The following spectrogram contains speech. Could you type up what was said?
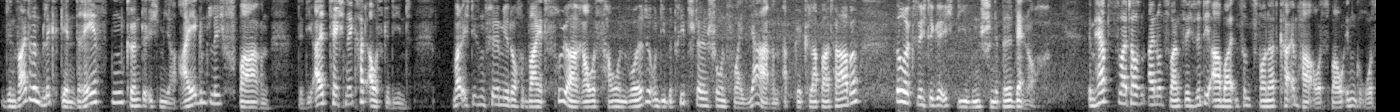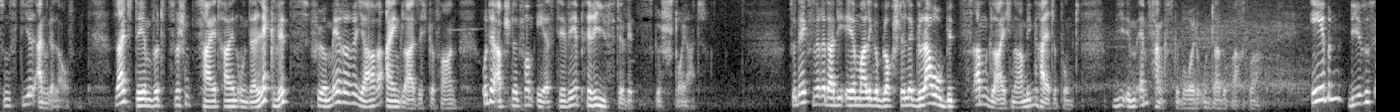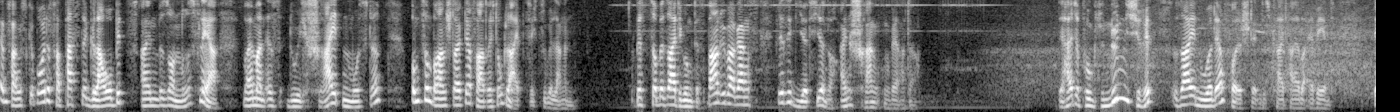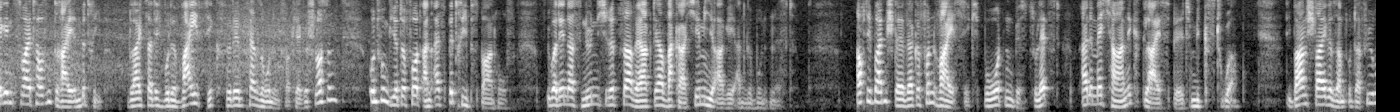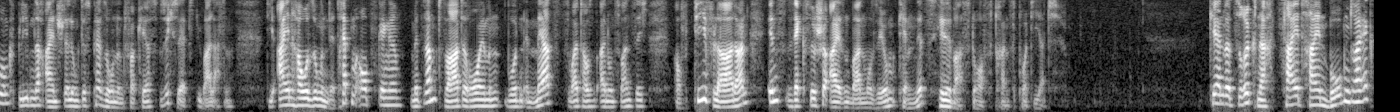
Den weiteren Blick gen Dresden könnte ich mir eigentlich sparen, denn die Alttechnik hat ausgedient. Weil ich diesen Film jedoch weit früher raushauen wollte und die Betriebsstellen schon vor Jahren abgeklappert habe, berücksichtige ich diesen Schnippel dennoch. Im Herbst 2021 sind die Arbeiten zum 200 km/h Ausbau in großem Stil angelaufen. Seitdem wird zwischen Zeithain und Leckwitz für mehrere Jahre eingleisig gefahren und der Abschnitt vom ESTW Priestewitz gesteuert. Zunächst wäre da die ehemalige Blockstelle Glaubitz am gleichnamigen Haltepunkt, die im Empfangsgebäude untergebracht war Eben dieses Empfangsgebäude verpasste Glaubitz ein besonderes Flair, weil man es durchschreiten musste, um zum Bahnsteig der Fahrtrichtung Leipzig zu gelangen. Bis zur Beseitigung des Bahnübergangs residiert hier noch ein Schrankenwärter. Der Haltepunkt Nünchritz sei nur der Vollständigkeit halber erwähnt. Er ging 2003 in Betrieb. Gleichzeitig wurde Weißig für den Personenverkehr geschlossen und fungierte fortan als Betriebsbahnhof über den das Nünchritzer Werk der Wacker Chemie AG angebunden ist. Auch die beiden Stellwerke von Weißig boten bis zuletzt eine Mechanik-Gleisbild-Mixtur. Die Bahnsteige samt Unterführung blieben nach Einstellung des Personenverkehrs sich selbst überlassen. Die Einhausungen der Treppenaufgänge mitsamt Warteräumen wurden im März 2021 auf Tiefladern ins Sächsische Eisenbahnmuseum Chemnitz-Hilbersdorf transportiert kehren wir zurück nach Zeithain-Bogendreieck,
